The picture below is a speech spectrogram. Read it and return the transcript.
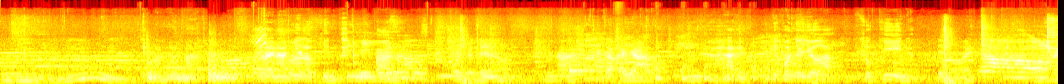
อื้อหืออร่อยมากอะไรนะที่เรากินที่บ้านเราโอ้ยเป็นเนื้อเหรอไม่ใช่จะขยะเหรอไม่ใช่ที่คนเยอะๆอะสุกี้เนี่ยตีน้อย อ๋อใคร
